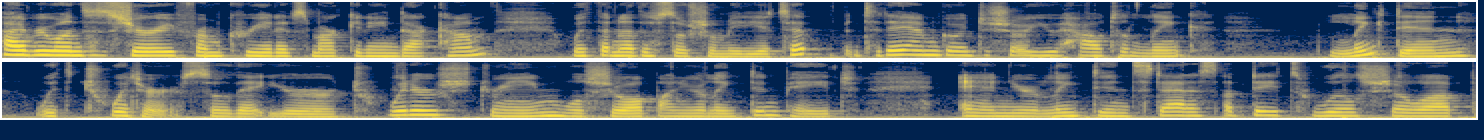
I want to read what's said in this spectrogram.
Hi everyone, this is Sheri from creativesmarketing.com with another social media tip. Today I'm going to show you how to link LinkedIn with Twitter so that your Twitter stream will show up on your LinkedIn page and your LinkedIn status updates will show up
